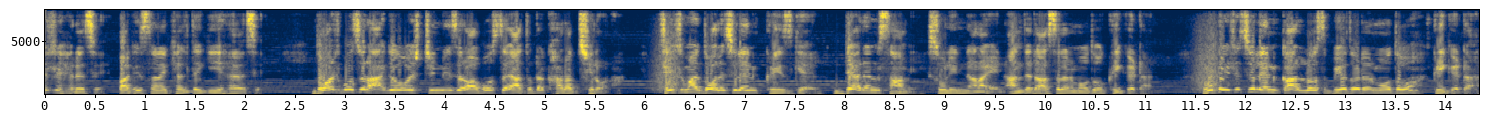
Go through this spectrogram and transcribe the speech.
এসে হেরেছে, পাকিস্তানে খেলতে গিয়ে হেরেছে। দশ বছর আগে ওয়েস্ট ইন্ডিজের অবস্থা এতটা খারাপ ছিল না। সেই সময় দলে ছিলেন ক্রিস গেল, ড্যারেন সামি, সুলিন নারায়ণ, আন্দের রাসেলের মতো ক্রিকেটার উঠে এসেছিলেন কার্লোস বেদরের মতো ক্রিকেটার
